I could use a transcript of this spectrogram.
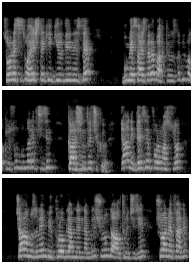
Sonra siz o hashtag'i girdiğinizde bu mesajlara baktığınızda bir bakıyorsunuz bunlar hep sizin karşınıza çıkıyor. Yani dezenformasyon çağımızın en büyük problemlerinden biri. Şunun da altını çizeyim. Şu an efendim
